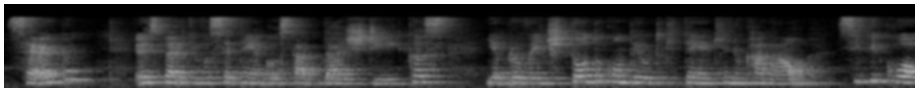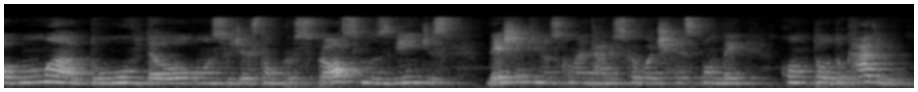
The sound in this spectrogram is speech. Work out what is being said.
certo? Eu espero que você tenha gostado das dicas e aproveite todo o conteúdo que tem aqui no canal. Se ficou alguma dúvida ou alguma sugestão para os próximos vídeos, deixe aqui nos comentários que eu vou te responder com todo carinho.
